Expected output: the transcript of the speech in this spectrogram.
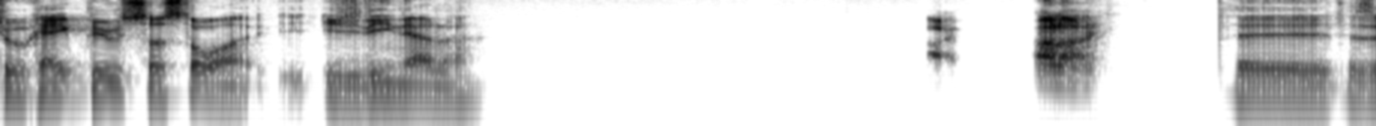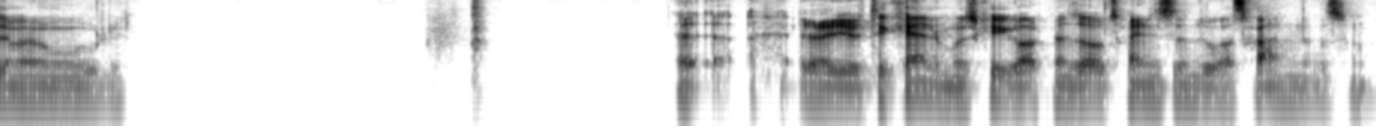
du kan ikke blive så stor i, i din alder. Nej, nej. Det, det er simpelthen umuligt. Eller jo, det kan det måske godt, men så har du trænet siden du var 13 eller sådan.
